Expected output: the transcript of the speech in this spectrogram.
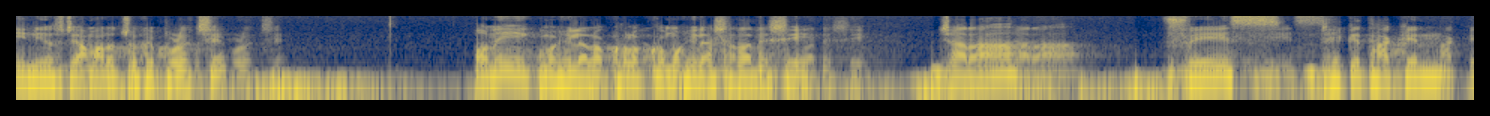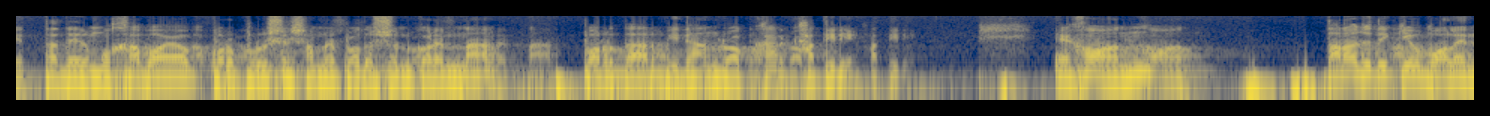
এই নিউজটি আমারও চোখে পড়েছে। অনেক মহিলা, লক্ষ লক্ষ মহিলা সারা দেশে, যারা ফেস ঢেকে থাকেন, তাদের মুখাবয়ব পরপুরুষের সামনে প্রদর্শন করেন না, পর্দার বিধান রক্ষার খাতিরে। এখন তারা যদি কেউ বলেন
